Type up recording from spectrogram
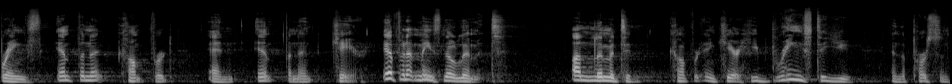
brings infinite comfort and infinite care. Infinite means no limit, unlimited comfort and care. He brings to you in the person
